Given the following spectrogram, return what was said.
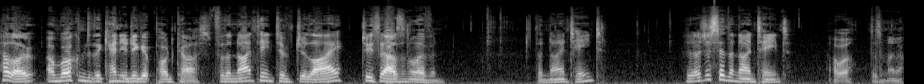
Hello, and welcome to the Can You Dig It podcast for the 19th of July, 2011. The 19th? Did I just say the 19th? Oh well, doesn't matter.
